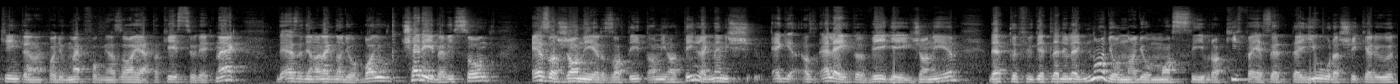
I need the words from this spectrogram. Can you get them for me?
kénytelenek vagyunk megfogni az alját a készüléknek, de ez legyen a legnagyobb bajunk. Cserébe viszont ez a zsanérzat itt, ami ha tényleg nem is az elejétől végéig zsanér, de ettől függetlenül egy nagyon-nagyon masszívra, kifejezetten jóra sikerült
